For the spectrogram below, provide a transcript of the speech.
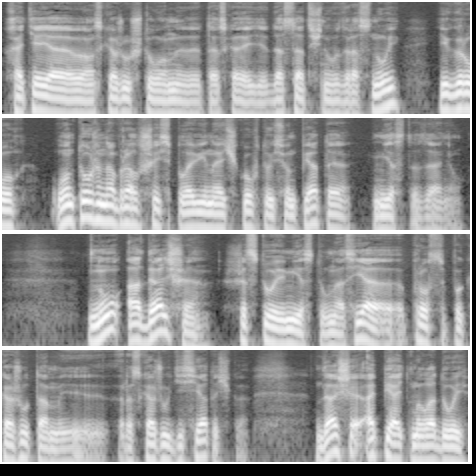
Хотя я вам скажу, что он, э, так сказать, достаточно возрастной игрок. Он тоже набрал 6,5 очков, то есть он пятое место занял. Ну, а дальше шестое место у нас. Я просто покажу там и расскажу десяточка. Дальше опять молодой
